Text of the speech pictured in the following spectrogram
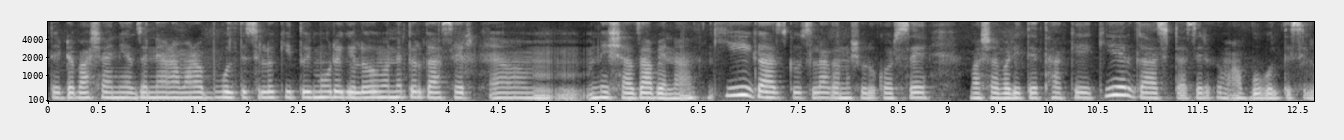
তো এটা বাসায় নেওয়ার জন্য আর আমার বলতেছিল কি, তুই মরে গেলেও মানে তোর গাছের নেশা যাবে না। কি গাছ গুছ লাগানো শুরু করছে। বাসা বাড়িতে থাকে, কি এর গাছ টাছ এরকম আব্বু বলতেছিল।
